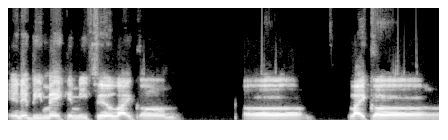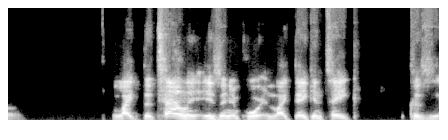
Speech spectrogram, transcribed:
and it be making me feel like um uh like uh like the talent isn't important. Like they can take because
